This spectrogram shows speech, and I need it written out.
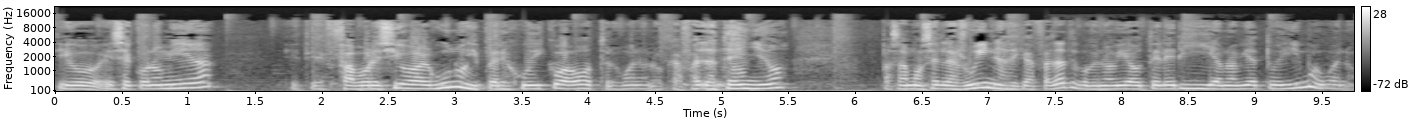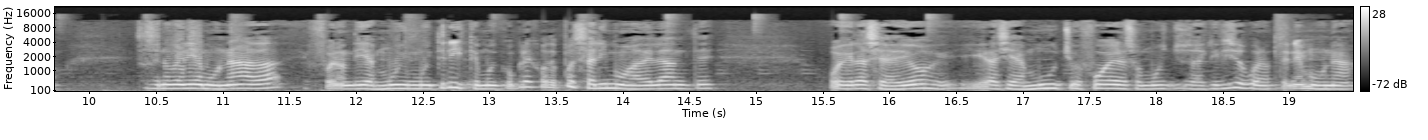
digo, esa economía este, favoreció a algunos y perjudicó a otros. Bueno, los cafayateños pasamos a ser las ruinas de Cafayate porque no había hotelería, no había turismo, y bueno, entonces no veníamos nada, fueron días muy, muy tristes, muy complejos, después salimos adelante, hoy gracias a Dios y gracias a mucho esfuerzo, mucho sacrificio, bueno, tenemos una,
